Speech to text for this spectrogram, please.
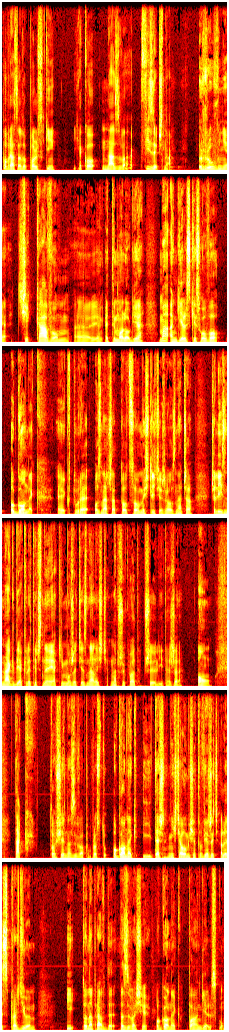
powraca do Polski jako nazwa fizyczna. Równie ciekawą e, etymologię ma angielskie słowo ogonek, e, które oznacza to, co myślicie, że oznacza, czyli znak diakrytyczny, jaki możecie znaleźć na przykład przy literze on. Tak, to się nazywa po prostu ogonek i też nie chciało mi się to wierzyć, ale sprawdziłem. I to naprawdę nazywa się ogonek po angielsku.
